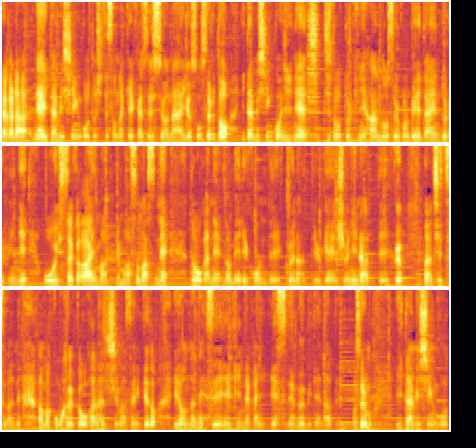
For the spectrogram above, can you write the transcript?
だからね痛み信号としてそんな警戒する必要ない予想すると痛み信号にね自動的に反応するこのベータエンドルフィンに美味しさが相まってますますね。脳がねのめり込んでいくなんていう現象になっていく。まあ実はねあんま細かくお話ししませんけどいろんなね性癖の中に SM みたいになのあってそれも痛み信号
